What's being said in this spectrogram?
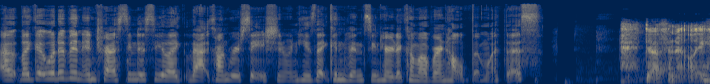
uh, like it would have been interesting to see like that conversation when he's like convincing her to come over and help them with this. Definitely.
